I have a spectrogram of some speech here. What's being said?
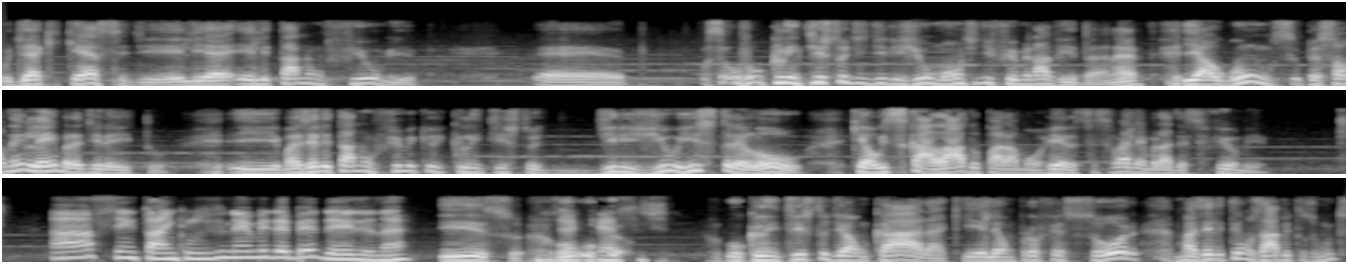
o, Jack Cassidy ele é ele tá num filme. É, o Clint Eastwood dirigiu um monte de filme na vida, né? E alguns o pessoal nem lembra direito. E, mas ele tá num filme que o Clint Eastwood dirigiu e estrelou, que é o Escalado para Morrer. Você vai lembrar desse filme? Ah, sim, tá. Inclusive no MDB dele, né? Isso. O, o, o Clint Eastwood é um cara que ele é um professor, mas ele tem uns hábitos muito,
